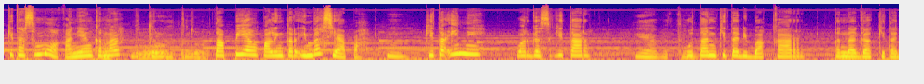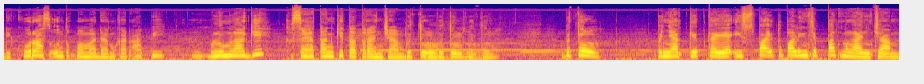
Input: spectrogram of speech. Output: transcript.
kita semua kan yang kena. Betul, betul. Tapi yang paling terimbas siapa? Hmm. Kita ini, warga sekitar. Iya betul. Hutan kita dibakar, tenaga kita dikuras untuk memadamkan api. Belum lagi kesehatan kita terancam. Betul, betul, betul. Betul. Penyakit kayak ISPA itu paling cepat mengancam.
